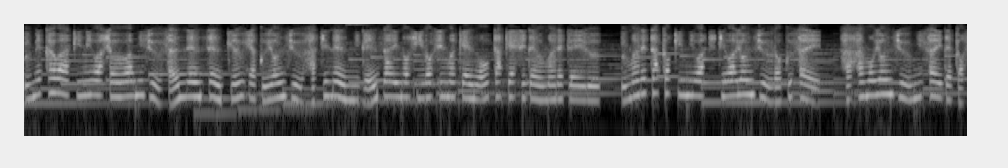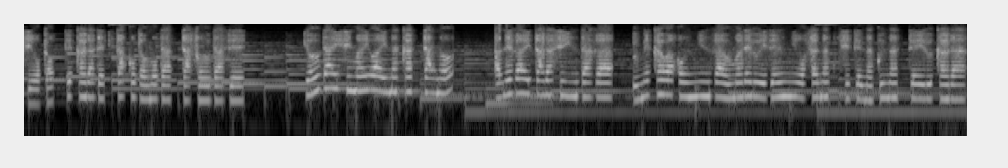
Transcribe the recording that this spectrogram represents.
梅川明美は昭和23年1948年に現在の広島県大竹市で生まれている。生まれた時には父は46歳、母も42歳で年を取ってからできた子供だったそうだぜ。兄弟姉妹はいなかったの？姉がいたらしいんだが、梅川本人が生まれる以前に幼くして亡くなっているから、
